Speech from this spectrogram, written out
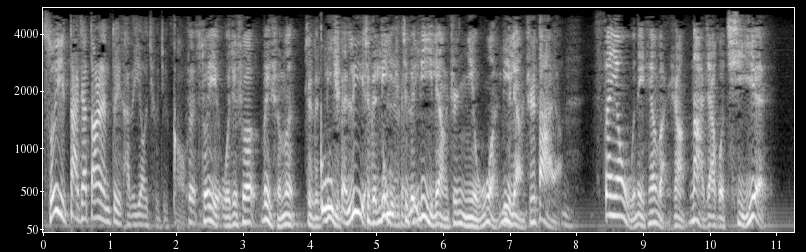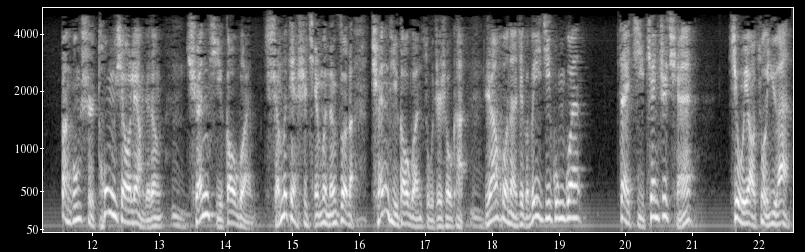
所以大家当然对它的要求就高。对，所以我就说，为什么这个公权力，这个力，这个力量之牛啊，力量之大呀！三幺五那天晚上，那家伙企业。办公室通宵亮着灯，全体高管什么电视节目能做到？全体高管组织收看，然后呢，这个危机公关在几天之前就要做预案，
